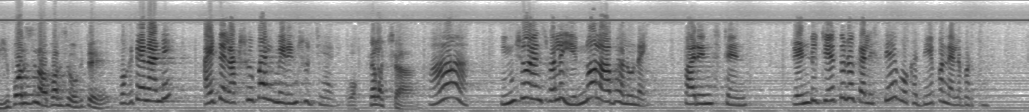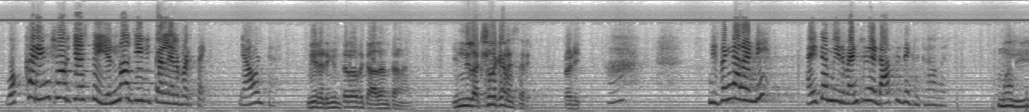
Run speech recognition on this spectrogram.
మీ పాలసీ నా పాలసీ ఒకటే. ఒకటేనండి అయితే లక్ష రూపాయలు మీరు ఇన్సూర్ చేయాలి. ఒక్క లక్ష? ఆ, ఇన్సూరెన్స్ వల్ల ఎన్నో లాభాలు ఉన్నాయి ఫర్ ఇన్స్టెన్స్ రెండు చేతులు కలిస్తే ఒక దీపం నిలబడుతుంది. ఒక్కరు ఇన్సూర్ చేస్తే ఎన్నో జీవితాలు నిలబడతాయి. ఏమంటారు మీరు అడిగిన తర్వాత కాదంటానా? ఇన్ని లక్షలకైనా సరే రెడీ. నిజంగానండి అయితే మీరు వెంటనే డాక్టర్ దగ్గరికి రావాలి. మరి?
